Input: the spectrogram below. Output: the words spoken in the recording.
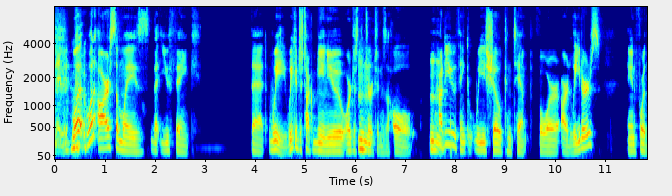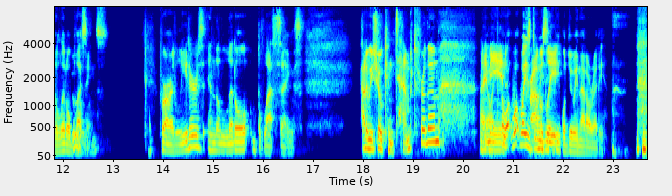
Maybe. what What are some ways that you think that we we could just talk me and you, or just the mm-hmm. church as a whole? Mm-hmm. How do you think we show contempt for our leaders and for the little Ooh. blessings? For our leaders and the little blessings. How do we show contempt for them? I know, mean, like, what, what, ways probably, do we see people doing that already? call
